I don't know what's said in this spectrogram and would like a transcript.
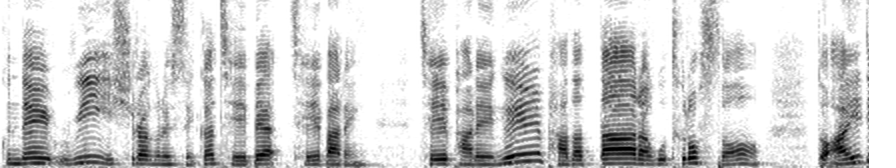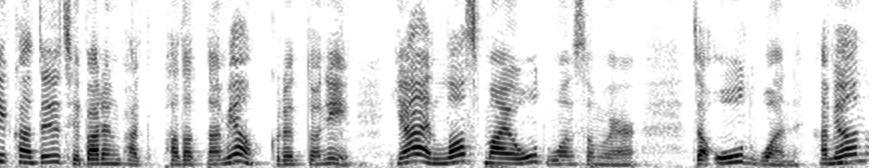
근데 reissue라 그랬으니까 재배, 재발행. 재발행을 받았다라고 들었어. 너 아이디 카드 재발행 받, 받았다며? 그랬더니 Yeah, I lost my old one somewhere. 자, old one 하면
